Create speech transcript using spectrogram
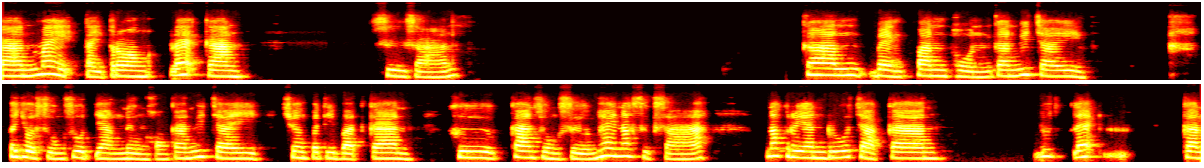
การไม่ไตร่ตรองและการสื่อสาร การแบ่งปันผลการวิจัย ประโยชน์สูงสุดอย่างหนึ่งของการวิจัยเชิงปฏิบัติการ คือการส่งเสริมให้นักศึกษา นักเรียนรู้จักการรู้และกัน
